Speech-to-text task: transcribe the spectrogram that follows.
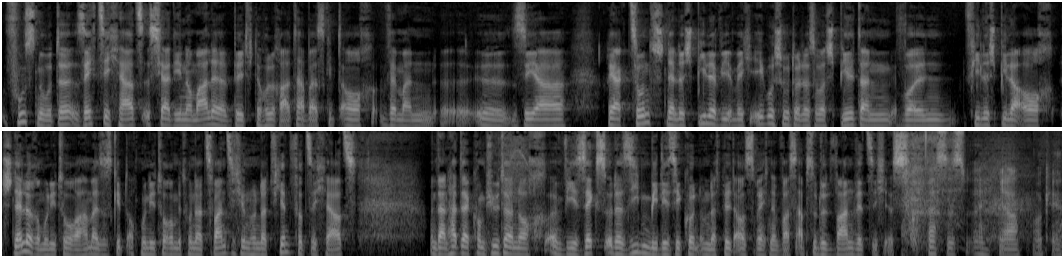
Fußnote. 60 Hertz ist ja die normale Bildwiederholrate, aber es gibt auch, wenn man äh, äh, sehr reaktionsschnelle Spiele wie irgendwelche Ego-Shooter oder sowas spielt, dann wollen viele Spieler auch schnellere Monitore haben. Also es gibt auch Monitore mit 120 und 144 Hertz. Und dann hat der Computer noch irgendwie sechs oder sieben Millisekunden, um das Bild auszurechnen, was absolut wahnwitzig ist. Das ist, äh, ja, okay.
